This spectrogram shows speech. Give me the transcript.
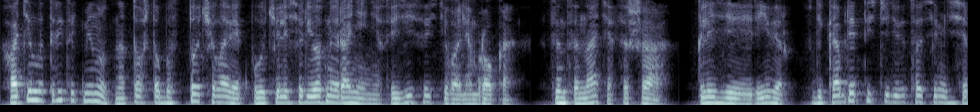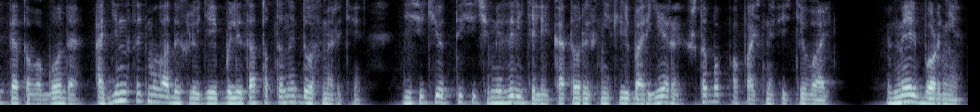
хватило 30 минут на то, чтобы 100 человек получили серьезные ранения в связи с фестивалем рока. В Цинциннате, США, Клизее Ривер в декабре 1975 года 11 молодых людей были затоптаны до смерти десятью тысячами зрителей, которые снесли барьеры, чтобы попасть на фестиваль. В Мельбурне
